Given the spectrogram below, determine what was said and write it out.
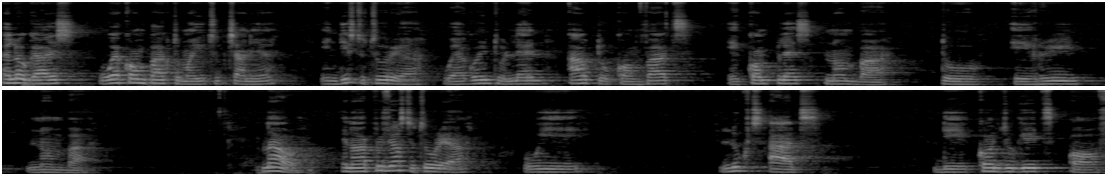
hello guys. Welcome back to my youtube channel. In this tutorial we are going to learn how to convert a complex number to a real number. Now in our previous tutorial we looked at the conjugate of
